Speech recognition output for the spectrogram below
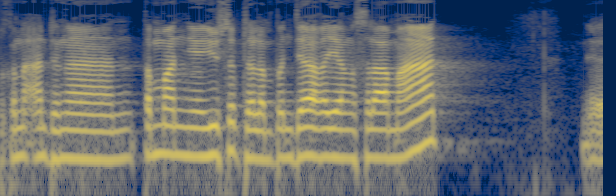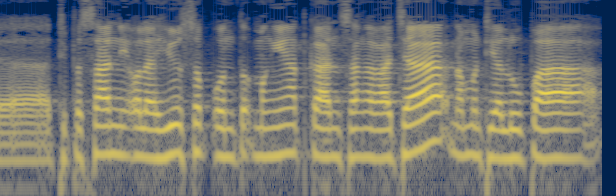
berkenaan dengan temannya Yusuf dalam penjara yang selamat, ya, dipesani oleh Yusuf untuk mengingatkan sang raja, namun dia lupa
